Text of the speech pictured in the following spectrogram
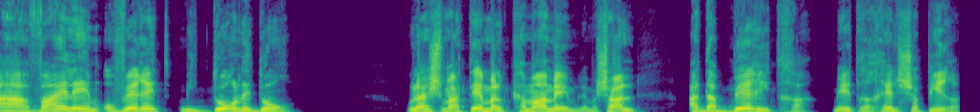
האהבה אליהם עוברת מדור לדור. אולי שמעתם על כמה מהם, למשל, אדבר איתך מאת רחל שפירא,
